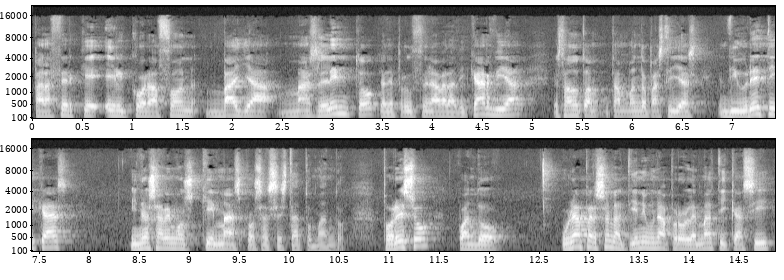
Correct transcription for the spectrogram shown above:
para hacer que el corazón vaya más lento, que le produce una bradicardia, están tomando pastillas diuréticas y no sabemos qué más cosas se está tomando. Por eso, cuando una persona tiene una problemática así,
